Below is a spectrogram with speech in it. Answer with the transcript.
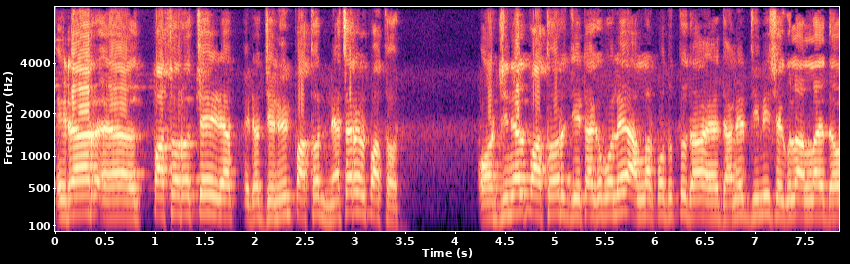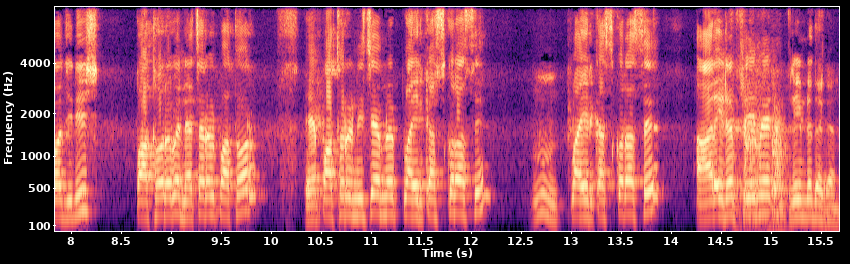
এটার পাথর হচ্ছে, এটা- এটা জেনুইন পাথর ন্যাচারাল পাথর। অরিজিনাল পাথর যেটাকে বলে আল্লাহর প্রদত্ত দানের জিনিস, এগুলো আল্লাহ দেওয়া জিনিস। পাথর হবে ন্যাচারাল পাথর। পাথরের নিচে আপনার প্লাইয়ের কাজ করা আছে। হুম, প্লাইয়ের কাজ করা আছে। আর এটা ফ্রেমের ফ্রেমটা দেখেন।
